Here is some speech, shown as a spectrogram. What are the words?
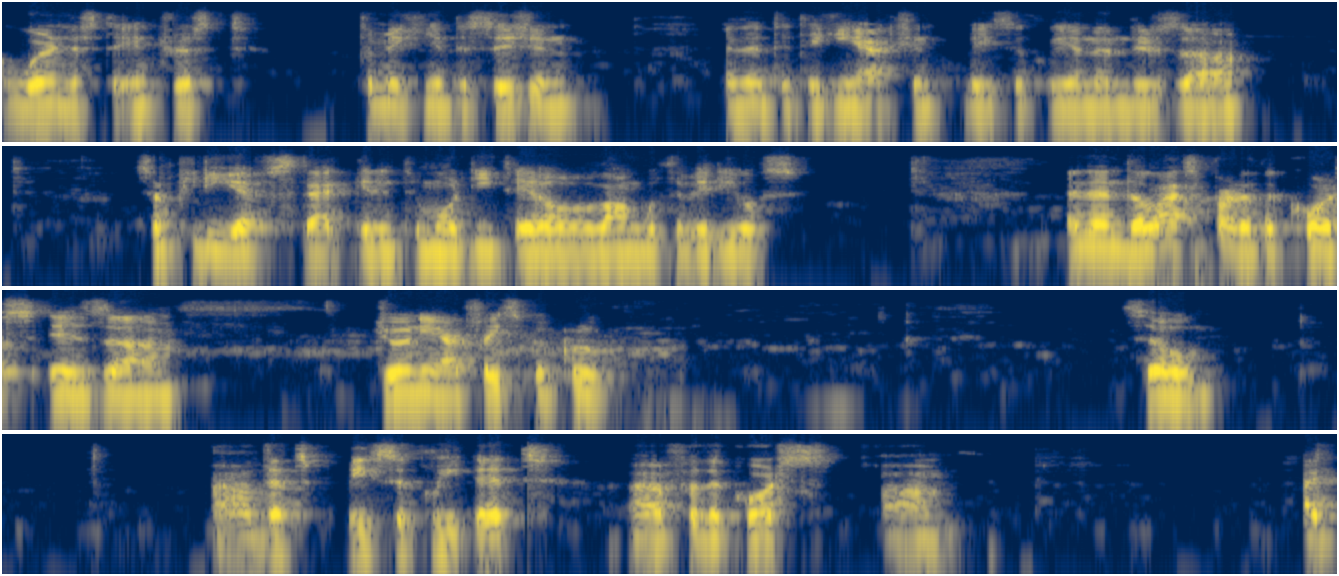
awareness to interest to making a decision and then to taking action basically. And then there's uh, some pdfs that get into more detail along with the videos. And then the last part of the course is um, joining our facebook group so uh, that's basically it uh, for the course. Um, I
